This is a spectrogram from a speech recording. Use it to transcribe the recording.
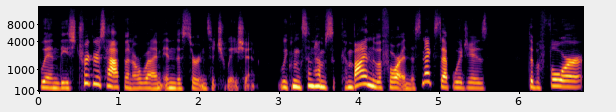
when these triggers happen or when i'm in this certain situation. We can sometimes combine the before and this next step which is the before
